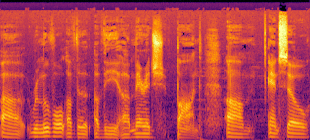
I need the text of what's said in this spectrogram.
uh, removal of the of the uh, marriage bond, um, and so,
